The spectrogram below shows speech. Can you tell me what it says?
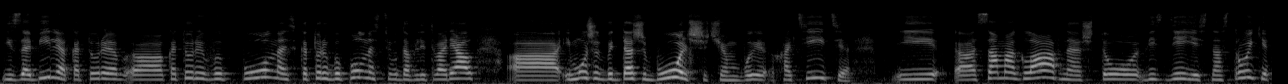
изобилия, который, а, который, вы полностью, который бы полностью удовлетворял, а, и может быть даже больше, чем вы хотите. И а, самое главное, что везде есть настройки,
